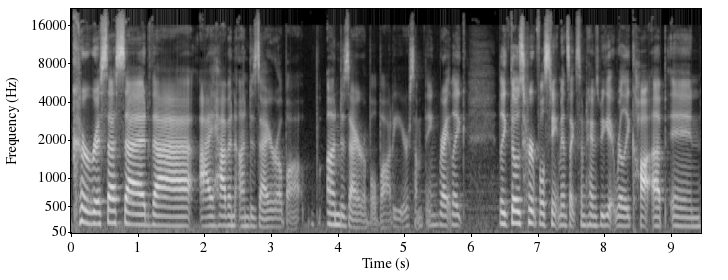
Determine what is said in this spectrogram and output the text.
Carissa said that I have an undesirable undesirable body or something, right? Like like those hurtful statements like sometimes we get really caught up in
